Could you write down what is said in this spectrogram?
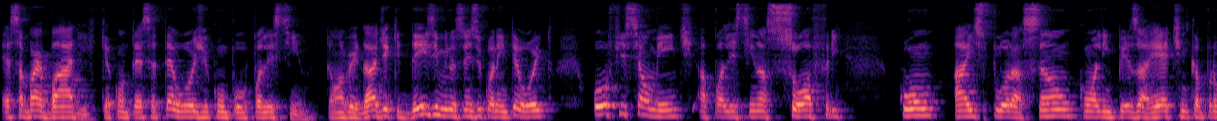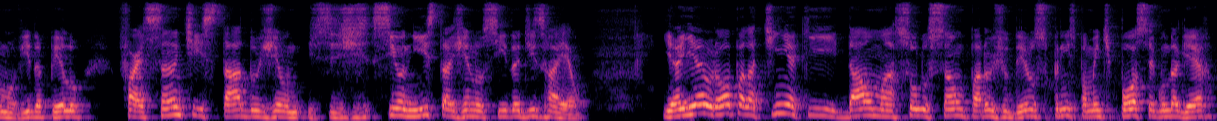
essa barbárie que acontece até hoje com o povo palestino. Então a verdade é que desde 1948, oficialmente, a Palestina sofre com a exploração, com a limpeza étnica promovida pelo farsante Estado sionista genocida de Israel. E aí a Europa ela tinha que dar uma solução para os judeus, principalmente pós Segunda Guerra,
